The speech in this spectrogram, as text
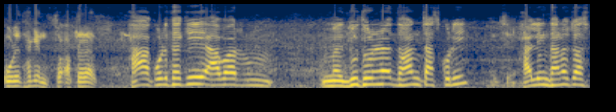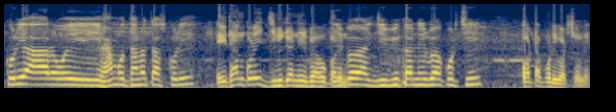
করে থাকেন আপনারা? হ্যাঁ করে থাকি। আবার দু ধরনের ধান চাষ করি। হাইলিং ধানও চাষ করি আর ওই হেমত ধানও চাষ করি। এই ধান করেই জীবিকা নির্বাহ করি জীবিকা নির্বাহ করছি। কটা পরিবার চলে?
